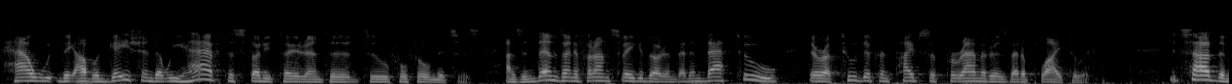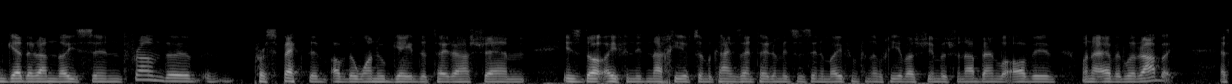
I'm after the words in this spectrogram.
how we, the obligation that we have to study Torah and to, to fulfill mitzvahs. As in them seine Gedorim, that in that too there are two different types of parameters that apply to it. Mitzad them gather an from the perspective of the one who gave the Torah Hashem is the Eifen nid nachiv to mekayim zayin Torah mitzvahs in a Eifen from the mechiv Hashem from ben la'aviv when a eved l'rabbi. As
